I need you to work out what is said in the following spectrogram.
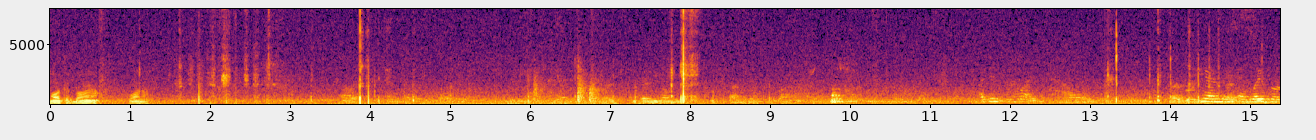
molto buono. Buono. Depending on the kind of outline. I didn't realize how handmade and labor,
